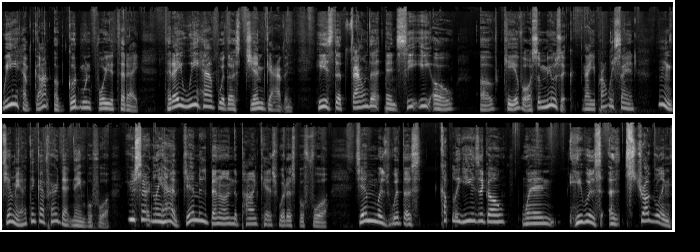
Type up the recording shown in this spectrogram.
We have got a good one for you today. Today we have with us Jim Gaven. He's the founder and CEO of Key of Awesome Music. Now you're probably saying, Hmm, Jimmy, I think I've heard that name before. You certainly have. Jim has been on the podcast with us before. Jim was with us a couple of years ago when he was uh, struggling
